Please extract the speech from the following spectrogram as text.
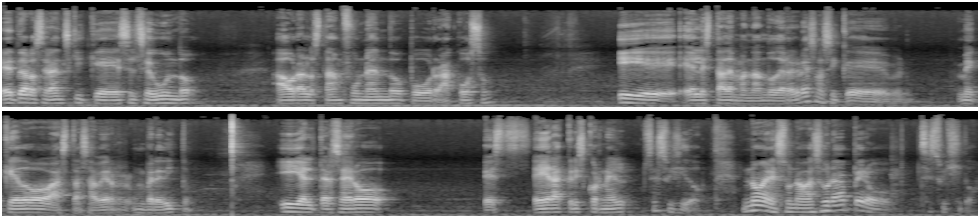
Edgar Oceransky, que es el segundo, ahora lo están funando por acoso. Y él está demandando de regreso, así que me quedo hasta saber un veredicto. Y el tercero es, era Chris Cornell, se suicidó. No es una basura, pero se suicidó.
